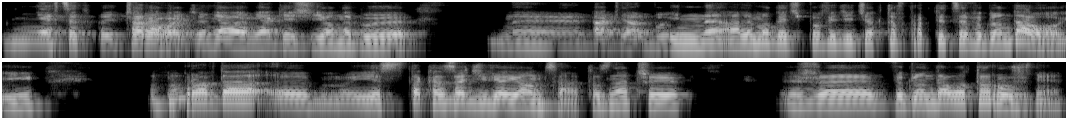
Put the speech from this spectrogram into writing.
nie chcę tutaj czarować, że miałem jakieś i one były e, takie albo inne, ale mogę ci powiedzieć, jak to w praktyce wyglądało. I, mhm. prawda e, jest taka zadziwiająca. To znaczy, że wyglądało to różnie.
